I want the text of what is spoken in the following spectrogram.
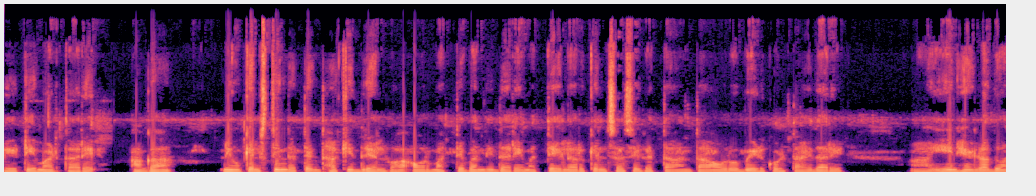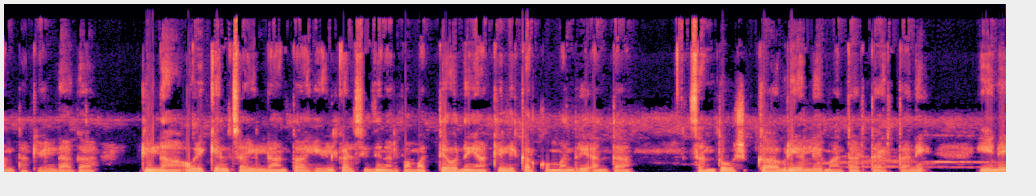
ಭೇಟಿ ಮಾಡ್ತಾರೆ. ಆಗ ನೀವು ಕೆಲಸದಿಂದ ತೆಗೆದು ಹಾಕಿದ್ರಿ ಅಲ್ವಾ? ಅವ್ರು ಮತ್ತೆ ಬಂದಿದ್ದಾರೆ, ಮತ್ತೆ ಎಲ್ಲರೂ ಕೆಲಸ ಸಿಗತ್ತಾ ಅಂತ ಅವರು ಬೇಡ್ಕೊಳ್ತಾ ಇದ್ದಾರೆ. ಏನು ಹೇಳೋದು ಅಂತ ಕೇಳಿದಾಗ, ಇಲ್ಲ, ಅವ್ರಿಗೆ ಕೆಲಸ ಇಲ್ಲ ಅಂತ ಹೇಳಿ ಕಳ್ಸಿದ್ದೀನಲ್ವಾ? ಮತ್ತೆ ಅವ್ರನ್ನ ಯಾಕೆ ಇಲ್ಲಿ ಕರ್ಕೊಂಬಂದ್ರಿ ಅಂತ ಸಂತೋಷ್ ಗಾಬರಿಯಲ್ಲೇ ಮಾತಾಡ್ತಾ ಇರ್ತಾನೆ. ಏನೇ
